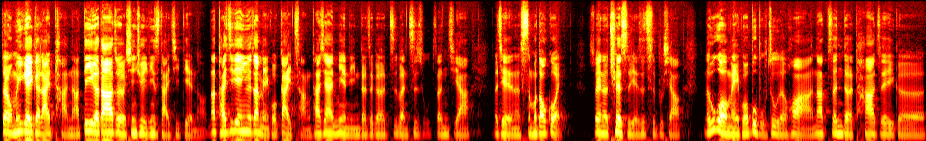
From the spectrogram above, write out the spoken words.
对，我们一个一个来谈啊。第一个大家最有兴趣一定是台积电哦。那台积电因为在美国盖厂，它现在面临的这个资本支出增加，而且呢什么都贵，所以呢确实也是吃不消。那如果美国不补助的话，那真的它这个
